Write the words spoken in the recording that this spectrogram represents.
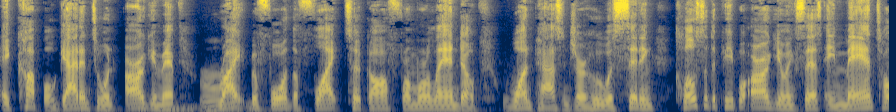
a couple got into an argument right before the flight took off from Orlando. One passenger who was sitting close to the people arguing says a man told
